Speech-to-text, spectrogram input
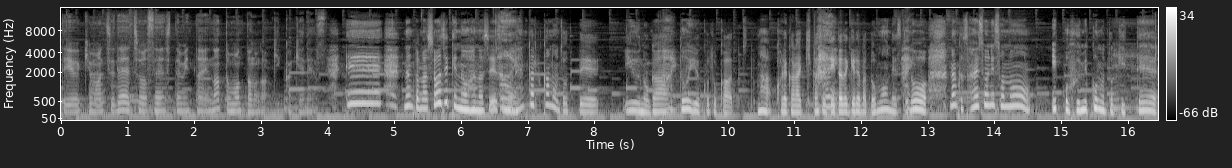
ていう気持ちで挑戦してみたいなと思ったのがきっかけです。えー、なんかまあ正直なお話、そのはいレンタル彼女っていうのがはい。どういうことか、ちょっとまあこれから聞かせていただければと思うんですけど、なんか最初にその一歩踏み込む時って、はい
